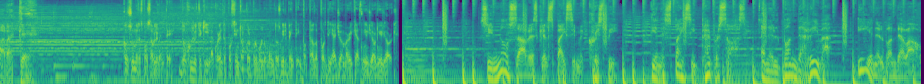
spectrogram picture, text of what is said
¿para qué? Consume responsablemente. Don Julio Tequila, 40% alcohol por volumen, 2020. Importado por Diageo Americas, New York, New York. Si no sabes que el Spicy McCrispy tiene Spicy Pepper Sauce en el pan de arriba y en el pan de abajo,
